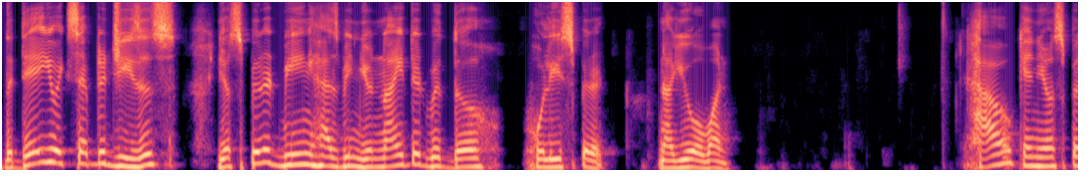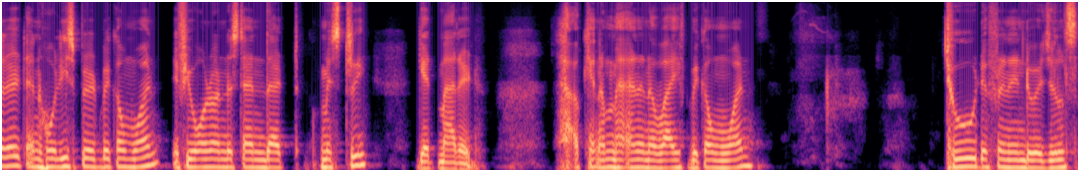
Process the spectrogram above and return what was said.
The day you accepted Jesus, your spirit being has been united with the Holy Spirit. Now you are one. How can your spirit and Holy Spirit become one? If you want to understand that mystery, get married. How can a man and a wife become one? Two different individuals,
